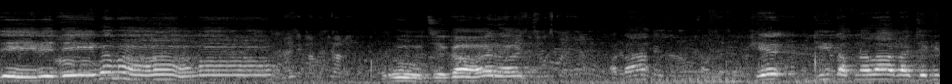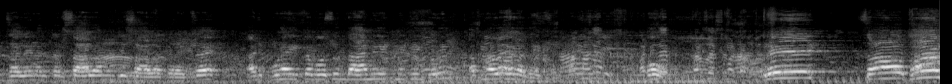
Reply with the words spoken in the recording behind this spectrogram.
दे रे देव मामा. रोजगाराची आता हे गीत आपणाला राज्यगीत झाल्यानंतर सहाला म्हणजे सहाला करायचं आहे. आणि पुन्हा इथं बसून दहा मिनिट मिटिंग करून आपणाला ह्याला जायचं हो. ब्रेक सावधान.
